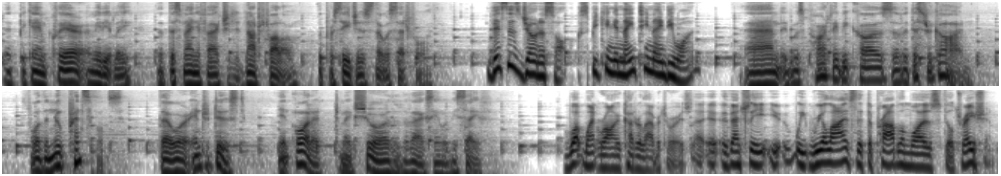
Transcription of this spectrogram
it became clear immediately that this manufacturer did not follow the procedures that were set forth. This is Jonas Salk speaking in 1991. And it was partly because of a disregard for the new principles that were introduced in order to make sure that the vaccine would be safe what went wrong at Cutter Laboratories. Uh, eventually, you, we realized that the problem was filtration,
